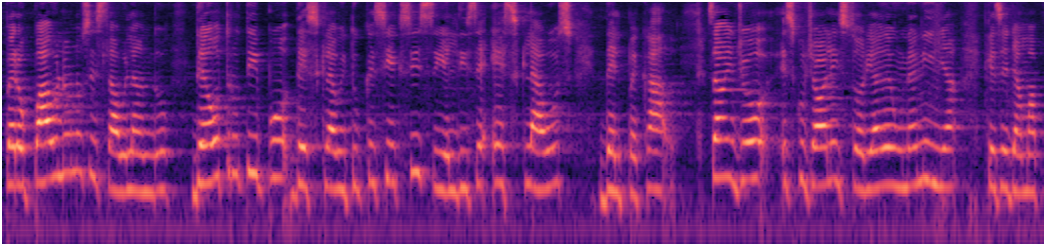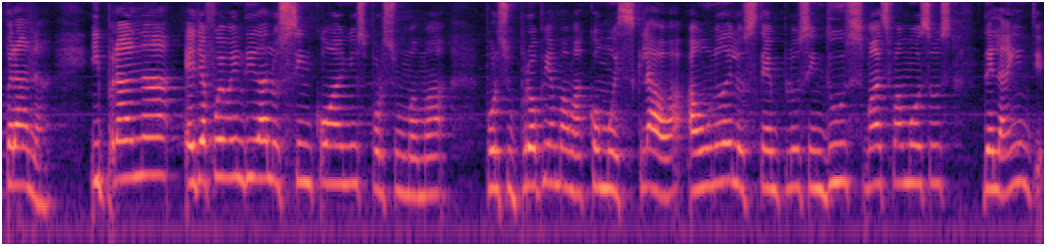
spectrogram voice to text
pero Pablo nos está hablando de otro tipo de esclavitud que sí existe y él dice esclavos del pecado. Saben, yo escuchaba la historia de una niña que se llama Prana y Prana, ella fue vendida a los cinco años por su mamá, por su propia mamá, como esclava a uno de los templos hindús más famosos de la India.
